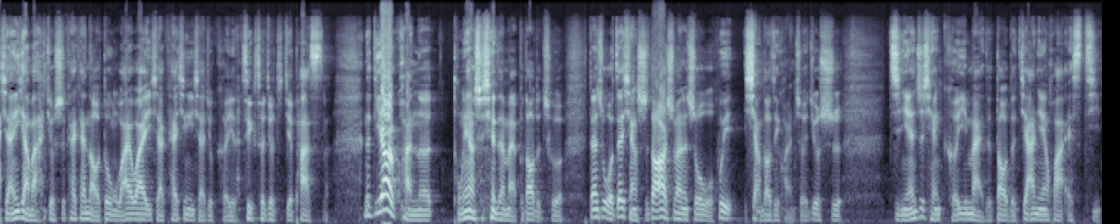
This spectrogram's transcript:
想一想吧，就是开开脑洞，歪歪一下，开心一下就可以了。这个车就直接 pass 了。那第二款呢，同样是现在买不到的车，但是我在想十到二十万的时候，我会想到这款车，就是几年之前可以买得到的嘉年华 ST。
